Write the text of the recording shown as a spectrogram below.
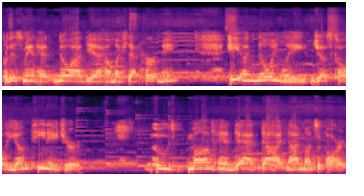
for this man had no idea how much that hurt me. He unknowingly just called a young teenager whose mom and dad died nine months apart,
